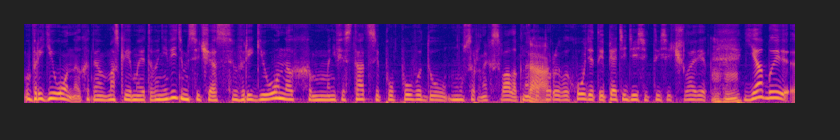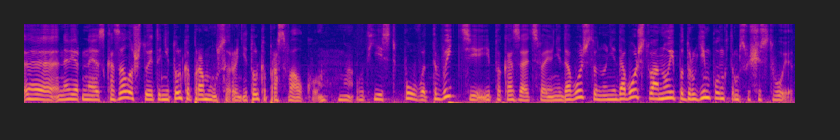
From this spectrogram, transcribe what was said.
в регионах, да, в Москве мы этого не видим сейчас, в регионах манифестации по поводу мусорных свалок, на Так. которые выходит и 5, и 10 тысяч человек. Мгм. Я бы, э, наверное, сказала, что это не только про мусор, и не только про свалку. А Вот есть повод выйти и показать свое недовольство, но недовольство, оно и по другим пунктам существует.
